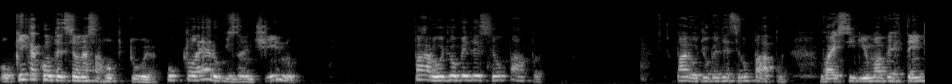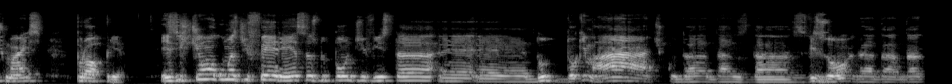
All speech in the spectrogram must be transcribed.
O que, que aconteceu nessa ruptura? O clero bizantino parou de obedecer o Papa parou de obedecer o Papa. Vai seguir uma vertente mais própria. Existiam algumas diferenças do ponto de vista é, é, do dogmático, da, das, das visões, da, da,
